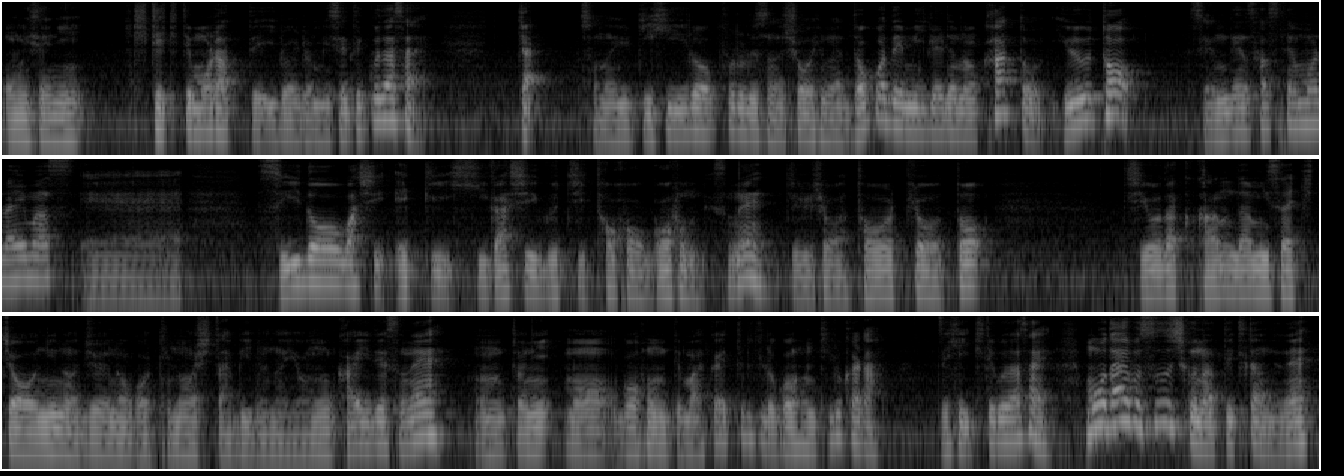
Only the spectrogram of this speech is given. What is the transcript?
うお店に来てきてもらっていろいろ見せてください。じゃあそのユキヒーロープロレスの商品はどこで見れるのかというと宣伝させてもらいます、えー水道橋駅東口徒歩5分ですね。住所は東京都千代田区神田岬町2の10の5木下ビルの4階ですね。本当にもう5分って毎回言ってるけど5分切るからぜひ来てください。もうだいぶ涼しくなってきたんでね。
